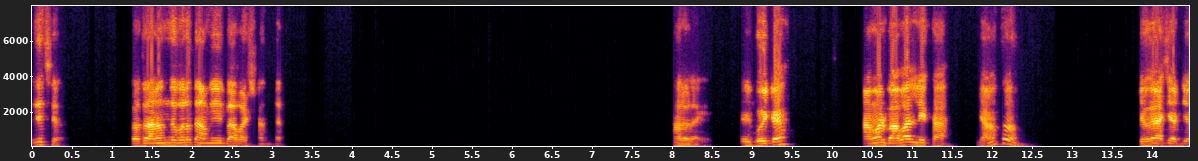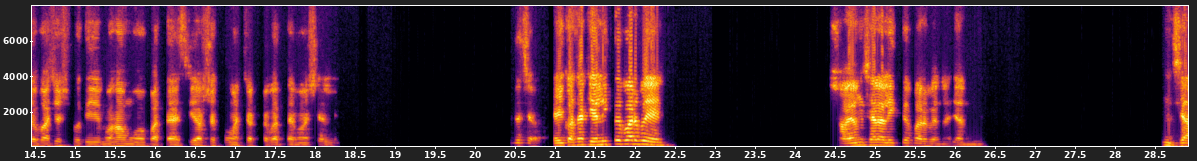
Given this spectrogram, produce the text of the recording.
বুঝেছ? কত আনন্দ বলো তো, আমি বাবার সন্তান। ভালো লাগে। এই বইটা আমার বাবার লেখা, জানো তো? যোগাচার্য বাচস্পতি মহামহোপাধ্যায়, শ্রী অশোক কুমার চট্টোপাধ্যায় মহাশয় বুঝেছ? এই কথা কে লিখতে পারবে? স্বয়ং ছাড়া লিখতে পারবে না জানবে। যা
